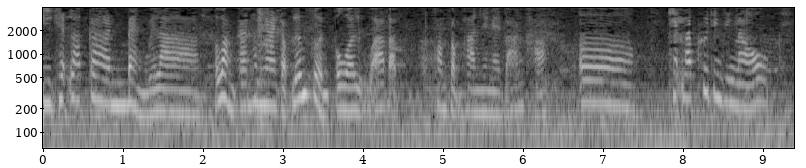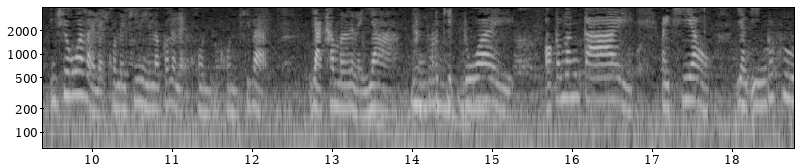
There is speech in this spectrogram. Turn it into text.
มีเคล็ดลับการแบ่งเวลา ระหว่างการทำงานกับเรื่องส่วนตัวหรือว่าแบบความสัมพันธ์ยังไงบ้างคะเออเคล็ดลับคือจริง ๆ แล้วอิงเชื่อว่าหลาย ๆ คนในที่นี้แล้วก็หลาย ๆ คนคนที่แบบอยากทำอะไรหลายๆอย่างอืมทั้งธุรกิจด้วย ออกกำลังกายไปเที่ยว อย่างอิงก็คือ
